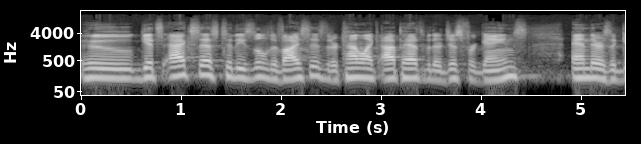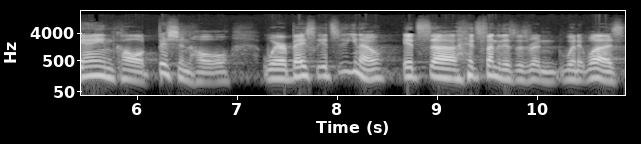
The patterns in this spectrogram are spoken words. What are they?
who gets access to these little devices that are kind of like iPads, but they're just for games. And there's a game called Fishing Hole, where basically it's you know it's uh, it's funny this was written when it was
